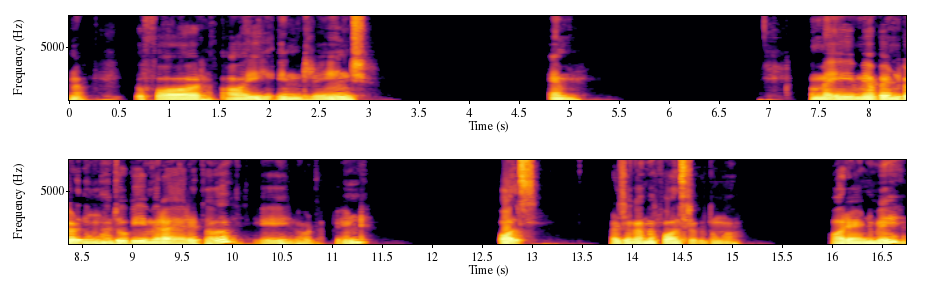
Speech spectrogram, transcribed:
ना? तो for i in range m अब मैं ए में अपेंड कर दूँगा, जो भी मेरा एरे था ए नॉट अपेंड फॉल्स हर जगह मैं फॉल्स रख दूँगा। और एंड में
